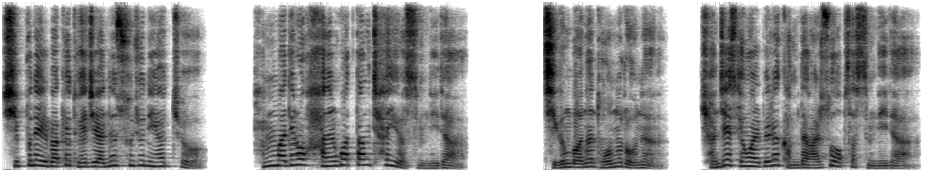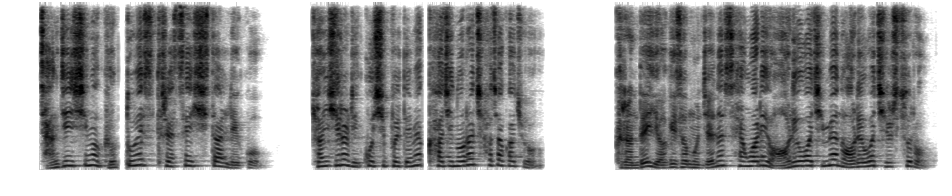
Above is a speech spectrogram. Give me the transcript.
10분의 1밖에 되지 않는 수준이었죠. 한마디로 하늘과 땅 차이였습니다. 지금 버는 돈으로는 현재 생활비를 감당할 수 없었습니다. 장진싱은 극도의 스트레스에 시달리고 현실을 잊고 싶을 때면 카지노를 찾아가죠. 그런데 여기서 문제는 생활이 어려워지면 어려워질수록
